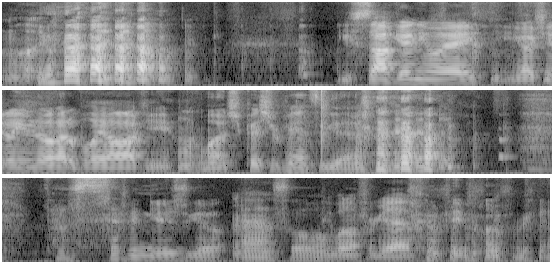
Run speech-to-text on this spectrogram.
Like, you suck anyway. You actually don't even know how to play hockey. Why don't you piss your pants again? That was seven years ago, asshole. People don't forget. People don't forget.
